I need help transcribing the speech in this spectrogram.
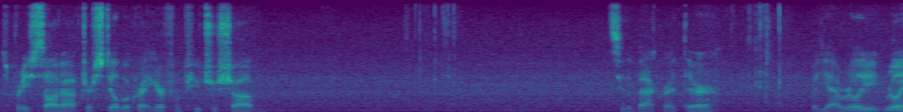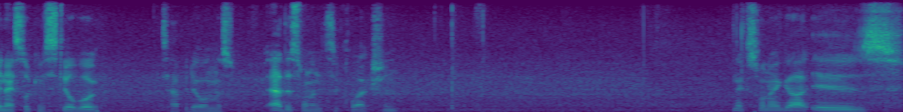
it's pretty sought after steelbook right here from Future Shop. See the back right there. But yeah, really, really nice looking steelbook. It's happy to own this, add this one into the collection. Next one I got is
